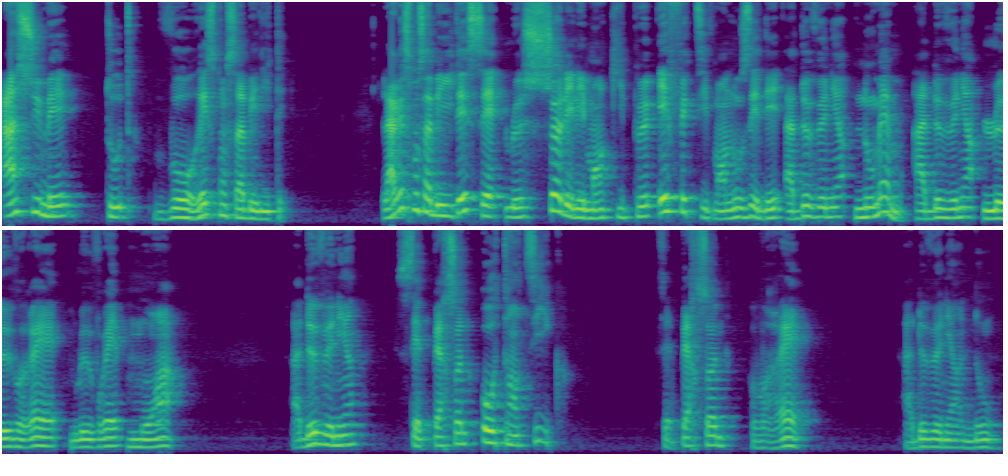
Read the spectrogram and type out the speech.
Assumez toutes vos responsabilités. La responsabilité, c'est le seul élément qui peut effectivement nous aider à devenir nous-mêmes, à devenir le vrai, le vrai moi, à devenir cette personne authentique, cette personne vraie, à devenir nous.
